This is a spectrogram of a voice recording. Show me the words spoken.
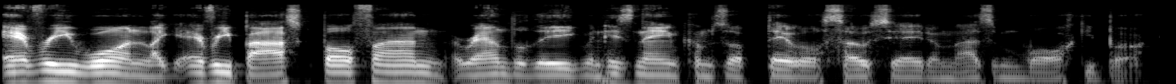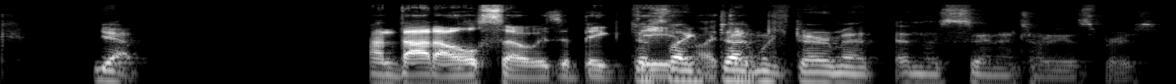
everyone, like every basketball fan around the league, when his name comes up, they will associate him as a Milwaukee Buck. Yeah, And that also is a big just deal. like I Doug think. McDermott and the San Antonio Spurs.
